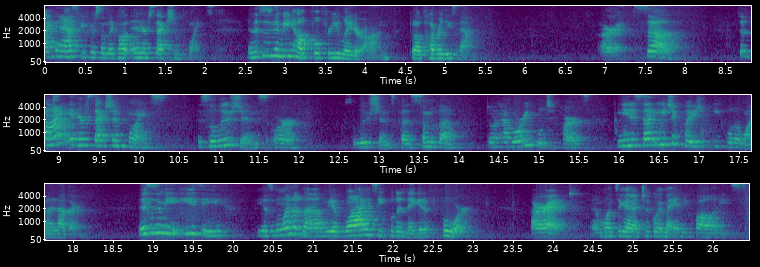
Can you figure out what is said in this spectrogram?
I can ask you for something called intersection points. And this is going to be helpful for you later on, but I'll cover these now. All right, so to find intersection points, the solutions, or solutions, because some of them don't have or equal to parts, you need to set each equation equal to one another. This is going to be easy because one of them, we have y is equal to negative 4. All right, and once again, I took away my inequalities.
